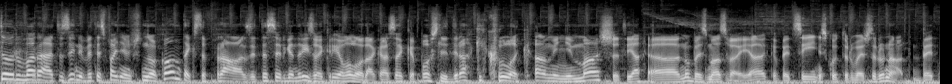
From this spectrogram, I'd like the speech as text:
tur varētu, zini, bet es paņemšu no konteksta frāzi. Tas ir gandrīz vai krievu valodā, kā saka, posļi draki, kula kamiņi mašat. Ja? Uh, nu, bez maz vai, ja? ka pēc cīņas, ko tur vairs runāt. Bet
